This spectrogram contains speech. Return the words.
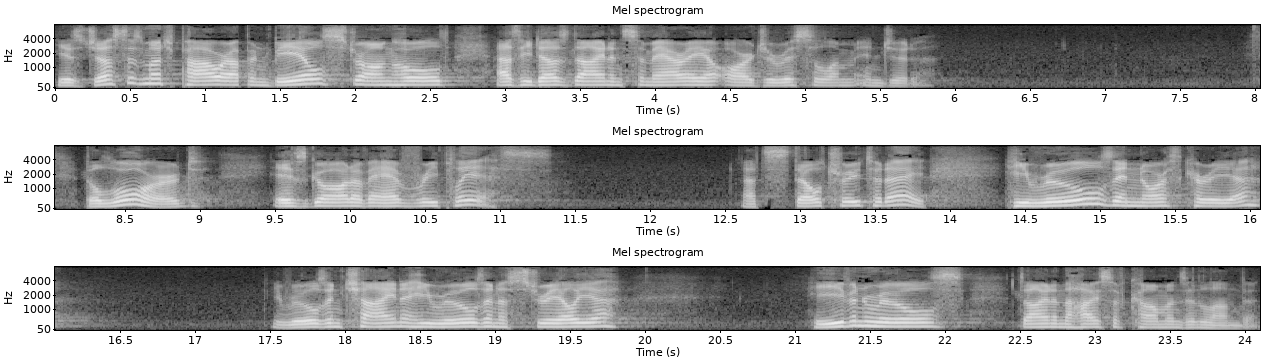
He has just as much power up in Baal's stronghold as he does down in Samaria or Jerusalem in Judah. The Lord is God of every place. That's still true today. He rules in North Korea, he rules in China, he rules in Australia, he even rules down in the House of Commons in London.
